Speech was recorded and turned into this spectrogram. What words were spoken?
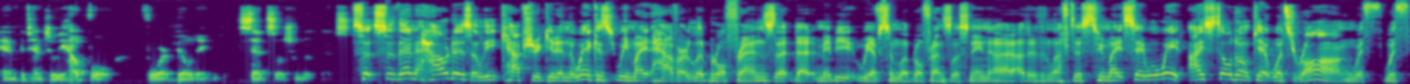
and potentially helpful for building said social movements. So, so then how does elite capture get in the way? Cause we might have our liberal friends that, that maybe we have some liberal friends listening, uh, other than leftists who might say, well, wait, I still don't get what's wrong with, with,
